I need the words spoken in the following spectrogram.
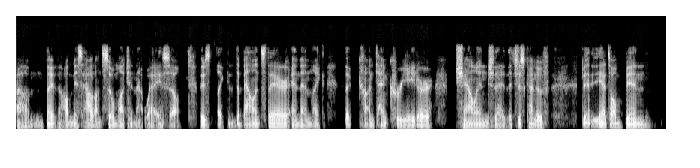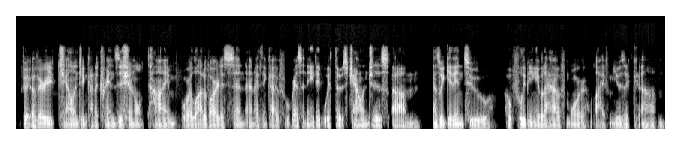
um, I'll miss out on so much in that way. So there's like the balance there, and then like the content creator challenge that that's just kind of yeah, it's all been a very challenging kind of transitional time for a lot of artists, and and I think I've resonated with those challenges. Um, as we get into hopefully being able to have more live music, um,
